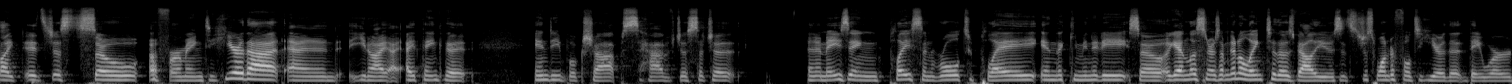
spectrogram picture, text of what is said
like, it's just so affirming to hear that. And, you know, I, I think that indie bookshops have just such a an amazing place and role to play in the community. So, again, listeners, I'm going to link to those values. It's just wonderful to hear that they were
